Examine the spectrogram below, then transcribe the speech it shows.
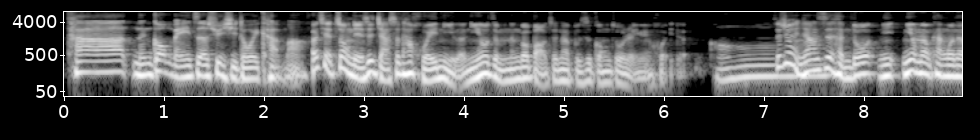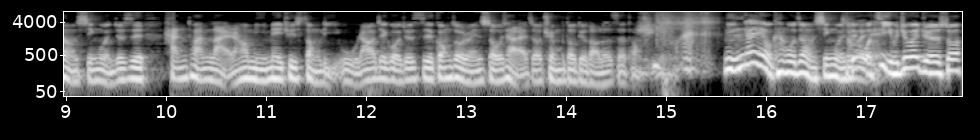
他能够每一则讯息都会看吗？而且重点是，假设他回你了，你又怎么能够保证那不是工作人员回的？哦，这就很像是很多你你有没有看过那种新闻，就是韩团来，然后迷妹去送礼物，然后结果就是工作人员收下来之后，全部都丢到垃圾桶里。你应该也有看过这种新闻，所以我自己就会觉得说，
